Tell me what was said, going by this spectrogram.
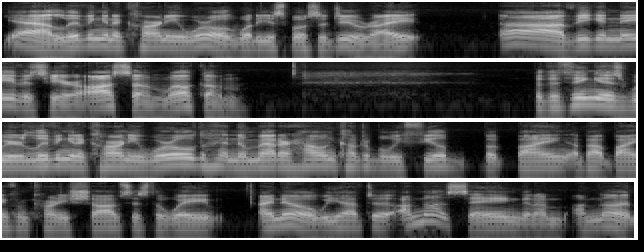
Yeah, living in a carny world. What are you supposed to do, right? Ah, vegan Nave is here. Awesome. Welcome. But the thing is, we're living in a carny world, and no matter how uncomfortable we feel, but buying about buying from carny shops is the way. I know we have to. I'm not saying that I'm. I'm not.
